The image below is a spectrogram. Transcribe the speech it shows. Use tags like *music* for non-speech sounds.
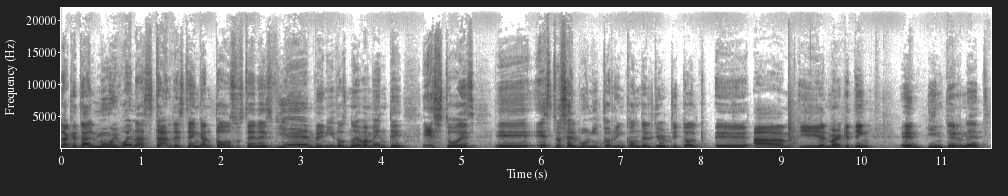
Hola, ¿qué tal? Muy buenas tardes tengan todos ustedes. Bienvenidos nuevamente. Esto es, eh, esto es el bonito rincón del Dirty Talk eh, y el marketing en Internet.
